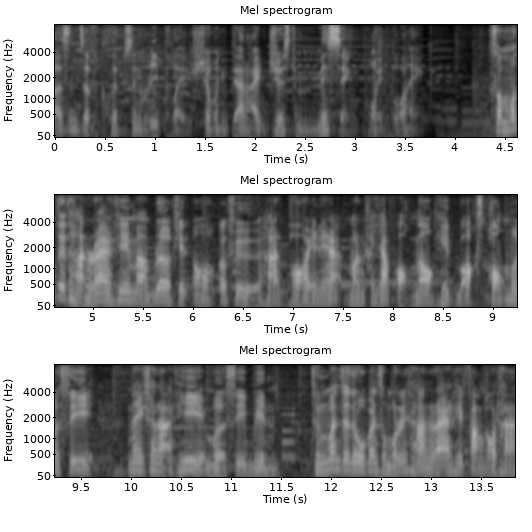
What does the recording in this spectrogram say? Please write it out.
dozens of clips and replays showing Deadeye just missing point blank. สมมติฐานแรกที่มาเบลอคิดออกก็คือ Hard Point เนี่ยมันขยับออกนอก Hitbox ของ Mercy ในขณะที่ Mercy บิน ถึงมันจะดูเป็นสมมติฐานแรกที่ฟังเข้าท่า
